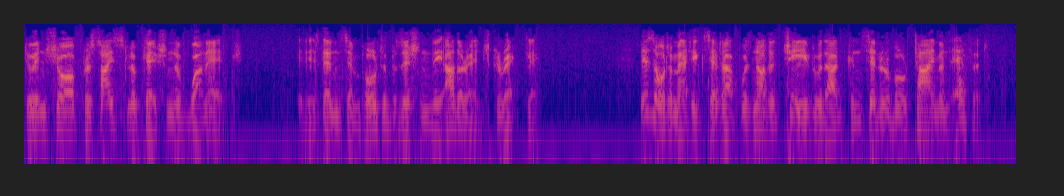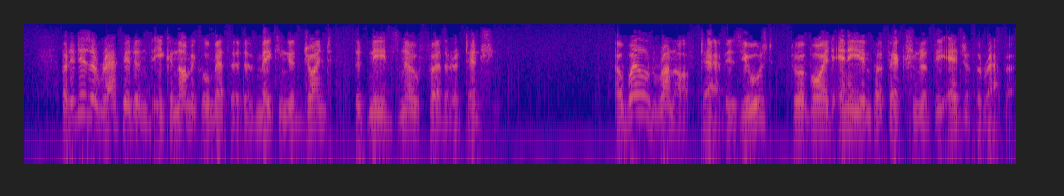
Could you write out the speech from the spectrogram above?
to ensure precise location of one edge. It is then simple to position the other edge correctly. This automatic setup was not achieved without considerable time and effort, but it is a rapid and economical method of making a joint that needs no further attention. A weld runoff tab is used to avoid any imperfection at the edge of the wrapper.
